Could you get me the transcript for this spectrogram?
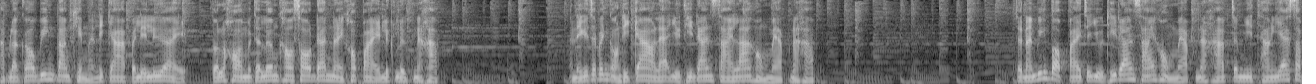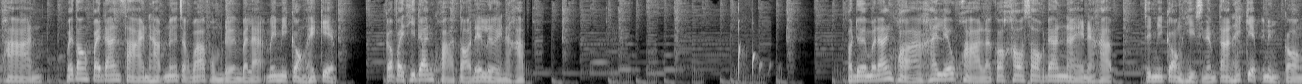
ครับแล้วก็วิ่งตามเข็มนาฬิกาไปเรื่อยๆ ตัวละครมันจะเริ่มเข้าซอกด้านในเข้าไปลึกๆนะครับ อันนี้ก็จะเป็นกล่องที่ 9 และอยู่ที่ด้านซ้ายล่างของแมปนะครับจากนั้นวิ่งต่อไปจะอยู่ที่ด้านซ้ายของแมปนะครับจะมีทางแยกสะพาน ไม่ต้องไปด้านซ้ายนะครับ เนื่องจากว่าผมเดินไปแล้วไม่มีกล่องให้เก็บ ก็ไปที่ด้านขวาต่อได้เลยนะครับ พอเดินมาด้านขวาให้เลี้ยวขวาแล้วก็เข้าซอกด้านในนะครับ จะมีกล่องหีบสีน้ำตาลให้เก็บอีกหนึ่งกล่อง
